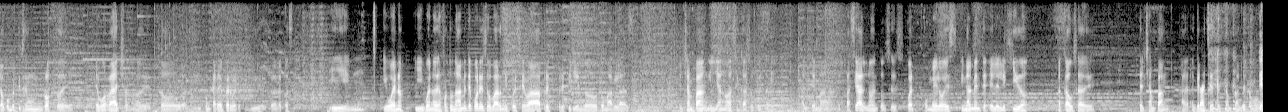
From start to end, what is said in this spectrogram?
a convertirse en un rostro de, borracho, ¿no? De todo con cara de pervertido y toda la cosa. Y, y bueno, y bueno, desafortunadamente por eso Barney pues se va pre- prefiriendo tomar las, el champán y ya no hace caso pues al tema espacial, ¿no? Entonces, bueno, Homero es finalmente el elegido a causa de, del champán, a- gracias al champán que tomó.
